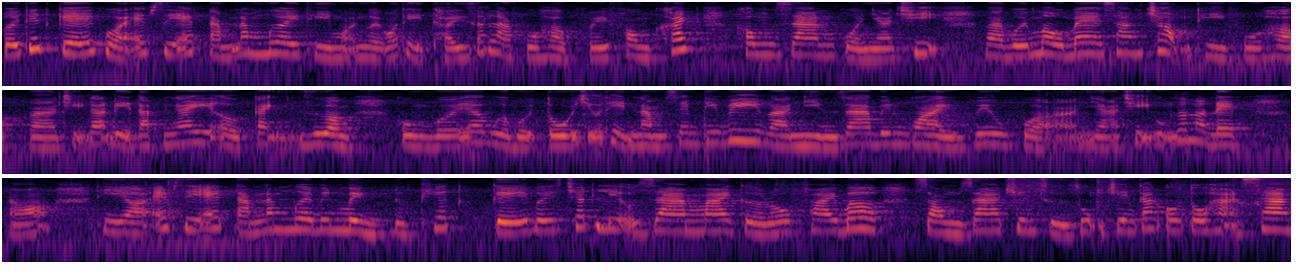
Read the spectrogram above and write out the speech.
Với thiết kế của FCS 850 thì mọi người có thể thấy rất là phù hợp với phòng khách, không gian của nhà chị. Và với màu be sang trọng thì phù hợp và chị đã để đặt ngay ở cạnh giường. Cùng với à, vừa buổi tối chị có thể nằm xem tivi và nhìn ra bên ngoài view của nhà chị cũng rất là đẹp. Đó, thì à, FCS 850 bên mình được thiết kế với chất liệu da microfiber, dòng da chuyên sử dụng trên các ô tô hạng sang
